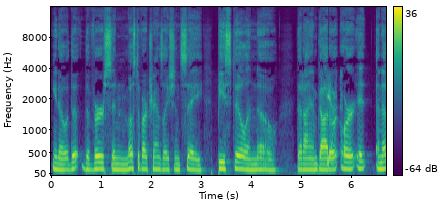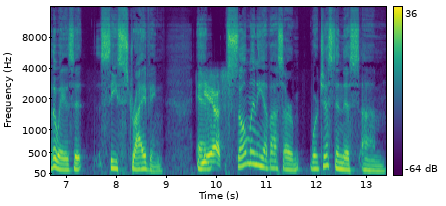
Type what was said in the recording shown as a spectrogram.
you know, the the verse in most of our translations say, "Be still and know that I am God," or or it another way is it cease striving. And yes. so many of us are, we're just in this, um,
